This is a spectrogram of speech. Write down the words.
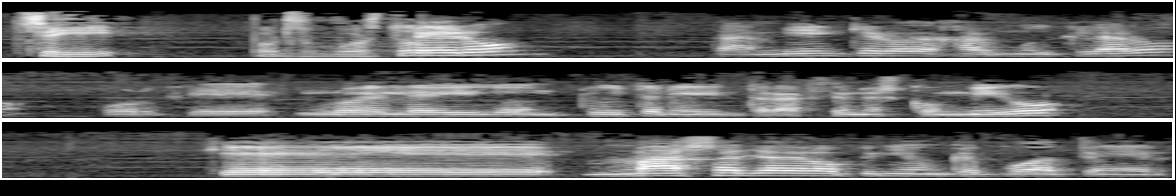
Sí, por supuesto. pero también quiero dejar muy claro, porque lo he leído en Twitter en interacciones conmigo, que más allá de la opinión que pueda tener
